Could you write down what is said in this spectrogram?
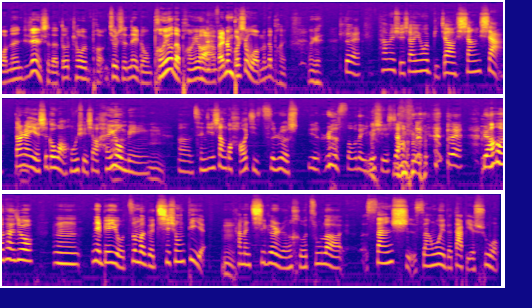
我们认识的都称为朋，就是那种朋友的朋友啊，反正不是我们的朋友。OK，对他们学校因为比较乡下，当然也是个网红学校，很有名。嗯嗯，曾经上过好几次热热热搜的一个学校，对，然后他就嗯那边有这么个七兄弟，嗯他们七个人合租了三室三卫的大别墅，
